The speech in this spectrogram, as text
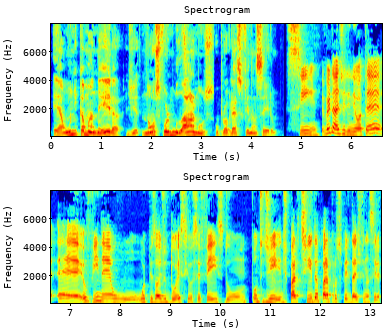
é a única maneira de nós formularmos o progresso financeiro. Sim, é verdade, Irineu. Até é, eu vi, né, o, o episódio 2 que você fez do ponto de, de partida para a prosperidade financeira.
